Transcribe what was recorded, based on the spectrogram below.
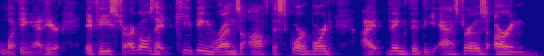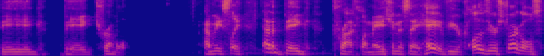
looking at here. If he struggles at keeping runs off the scoreboard, I think that the Astros are in big, big trouble. Obviously, not a big proclamation to say, hey, if your closer struggles,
